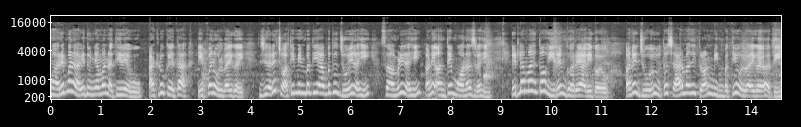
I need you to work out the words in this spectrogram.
મારે પણ આવી દુનિયામાં નથી રહેવું, આટલું કહેતા એ પણ ઓલવાઈ ગઈ. જ્યારે ચોથી મીણબત્તી આ બધું જોઈ રહી, સાંભળી રહી અને અંતે મૌન જ રહી. એટલામાં તો હિરેન ઘરે આવી ગયો અને જોયું તો ચારમાંથી ત્રણ મીણબત્તી ઓલવાઈ ગઈ હતી.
